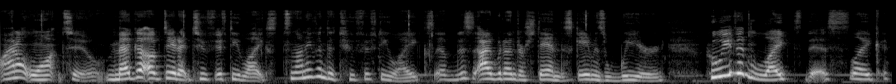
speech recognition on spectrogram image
I don't want to. Mega update at 250 likes. It's not even the 250 likes. Uh, This I would understand. This game is weird. Who even liked this? Like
